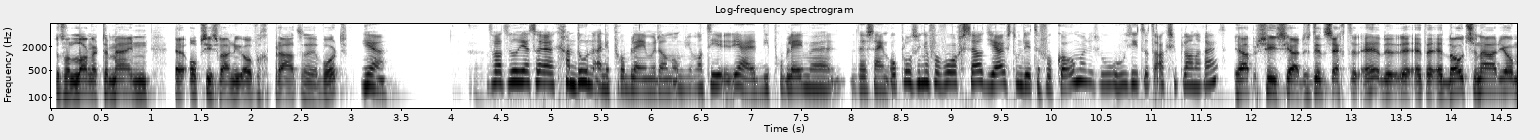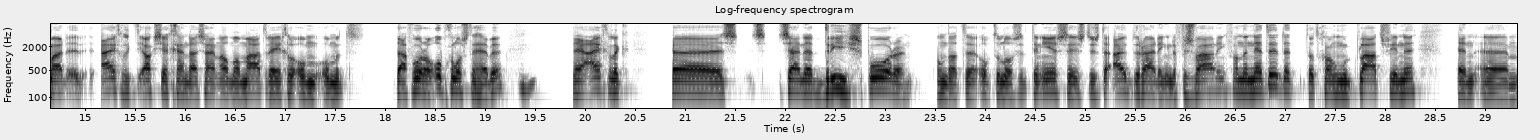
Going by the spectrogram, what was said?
soort van lange termijn opties waar nu over gepraat wordt. Ja. Wat wil je eigenlijk gaan doen aan die problemen dan? Om, want die, ja, die problemen, daar zijn oplossingen voor voorgesteld, juist om dit te voorkomen. Dus hoe, hoe ziet dat actieplan eruit? Ja, precies. Ja, dus dit is echt hè, het, het, noodscenario. Maar eigenlijk die actieagenda zijn allemaal maatregelen om, om het daarvoor al opgelost te hebben. Mm Nou ja, eigenlijk uh, zijn er drie sporen om dat uh, op te lossen. Ten eerste is dus de uitbreiding en de verzwaring van de netten. Dat, dat gewoon moet plaatsvinden. En uh,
